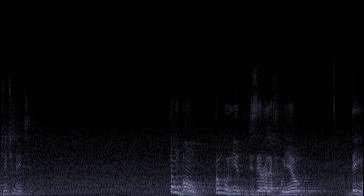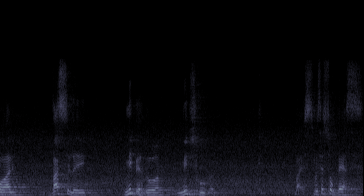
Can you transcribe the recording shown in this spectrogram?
A gente mente. Tão bom, tão bonito dizer: olha, fui eu, dei mole, vacilei, me perdoa, me desculpa. Mas se você soubesse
